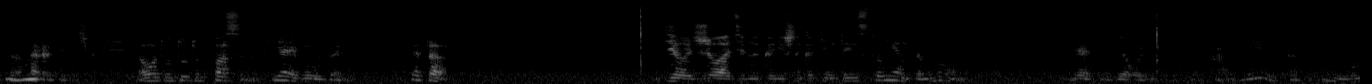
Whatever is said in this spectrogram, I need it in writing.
это Мгм. одна розеточка. А вот, вот тут вот пасынок, я его удалю. Это делать желательно, конечно, каким-то инструментом, но я это делаю руками. И вот так вот мы его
